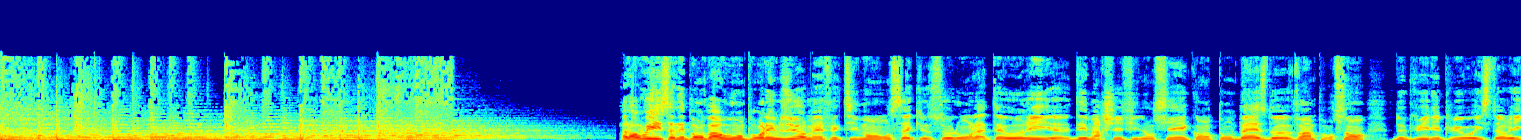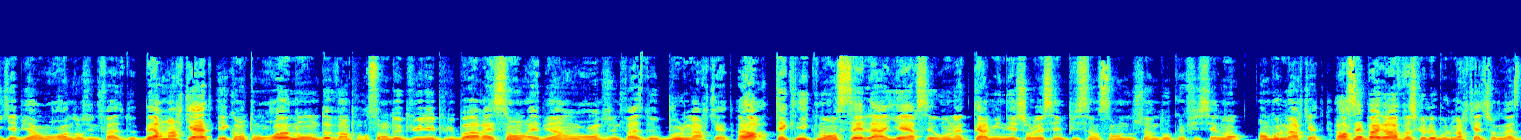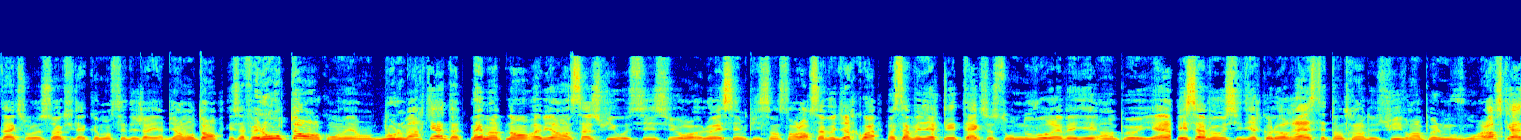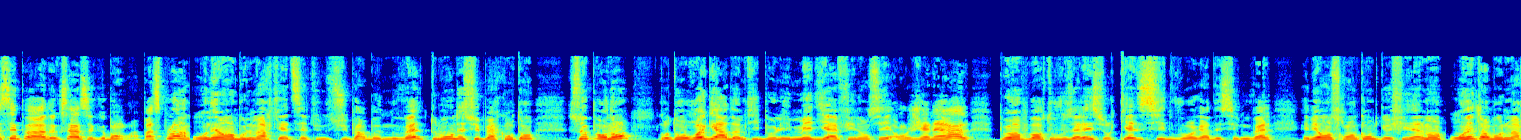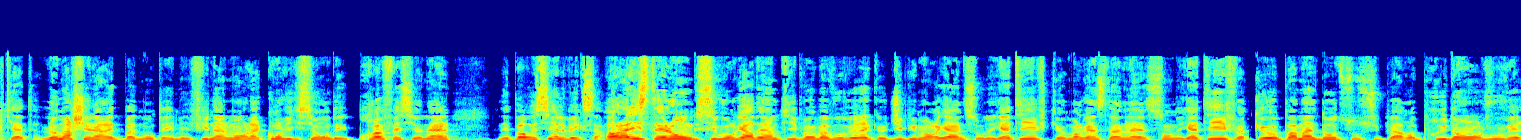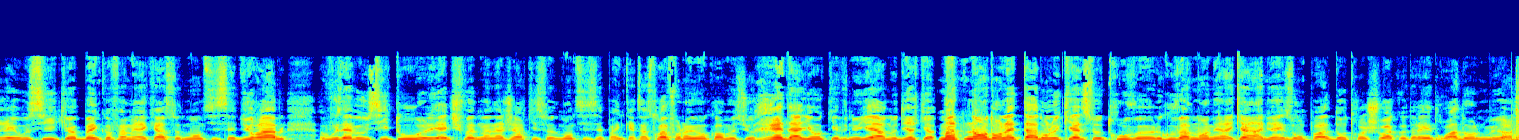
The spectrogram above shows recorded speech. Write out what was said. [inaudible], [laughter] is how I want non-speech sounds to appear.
Alors oui, ça dépend par où on prend les mesures, mais effectivement, on sait que selon la théorie euh, des marchés financiers, quand on baisse de 20% depuis les plus hauts historiques, eh bien, on rentre dans une phase de bear market, et quand on remonte de 20% depuis les plus bas récents, eh bien, on rentre dans une phase de bull market. Alors, techniquement, c'est là, hier, c'est où on a terminé sur le S&P 500, nous sommes donc officiellement en bull market. Alors, c'est pas grave, parce que le bull market sur le Nasdaq, sur le SOX, il a commencé déjà il y a bien longtemps, et ça fait longtemps qu'on est en bull market, mais maintenant, eh bien, ça suit aussi sur euh, le S&P 500. Alors ça veut dire quoi? Bah, Ça veut dire que les techs se sont nouveau réveillés un peu hier, et ça veut aussi dire que le reste est en train de suivre un peu le mouvement. Alors ce qui est assez paradoxal, c'est que bon, on va pas se plaindre. On est en bull market, c'est une super bonne nouvelle, tout le monde est super content. Cependant, quand on regarde un petit peu les médias financiers en général, peu importe où vous allez, sur quel site vous regardez ces nouvelles, eh bien on se rend compte que finalement, on est en bull market, le marché n'arrête pas de monter, mais finalement la conviction des professionnels n'est pas aussi élevé que ça. Alors la liste est longue, si vous regardez un petit peu, bah, vous verrez que JP Morgan sont négatifs, que Morgan Stanley sont négatifs, que pas mal d'autres sont super prudents, vous verrez aussi que Bank of America se demande si c'est durable, vous avez aussi tous les hedge fund managers qui se demandent si c'est pas une catastrophe, on a eu encore monsieur Redalio qui est venu hier nous dire que maintenant dans l'état dans lequel se trouve le gouvernement américain, eh bien ils ont pas d'autre choix que d'aller droit dans le mur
